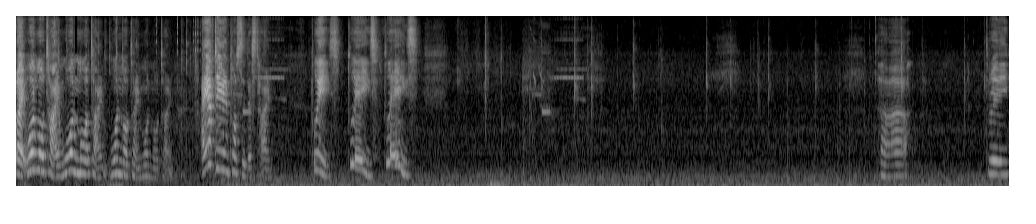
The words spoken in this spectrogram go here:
Right, one more time, one more time, one more time, one more time. I have to imposter this time. Please, please, please. Ah. Three,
